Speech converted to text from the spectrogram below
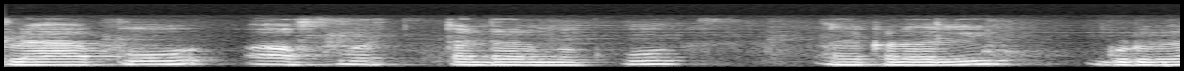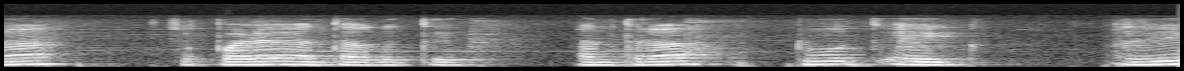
ಕ್ಲಾಪ್ ಆಫ್ ಥಂಡರ್ ಅನ್ನಬೇಕು ಅಂದರೆ ಕನ್ನಡದಲ್ಲಿ ಹುಡುಗನ ಚಪ್ಪಾಳೆ ಅಂತ ಆಗುತ್ತೆ. ನಂತರ ಟೂತ್ ಏಕ್ ಅಂದರೆ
